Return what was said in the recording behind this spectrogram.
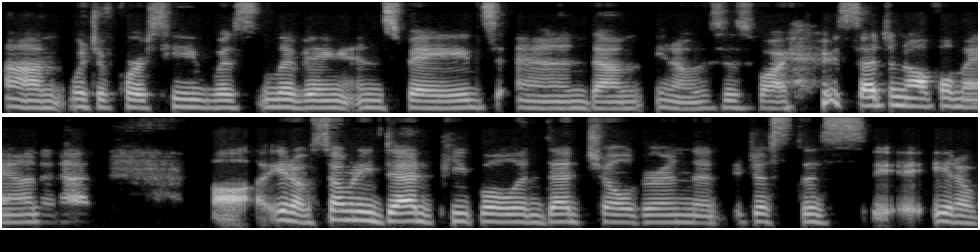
um, which, of course, he was living in spades, and um, you know this is why he's such an awful man and had uh, you know so many dead people and dead children, and just this you know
